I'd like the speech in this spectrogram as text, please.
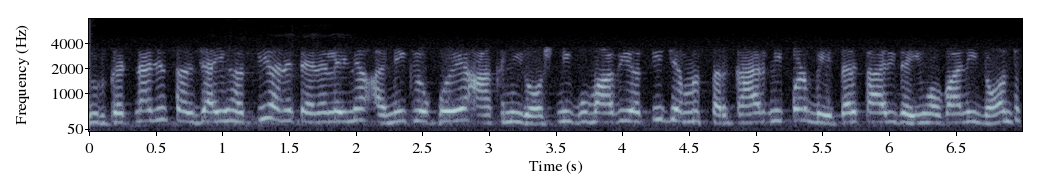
દુર્ઘટના જે સર્જાઈ હતી અને તેને લઈને અનેક લોકોએ આંખની રોશની ગુમાવી હતી, જેમાં સરકારની પણ બેદરકારી રહી હોવાની નોંધ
